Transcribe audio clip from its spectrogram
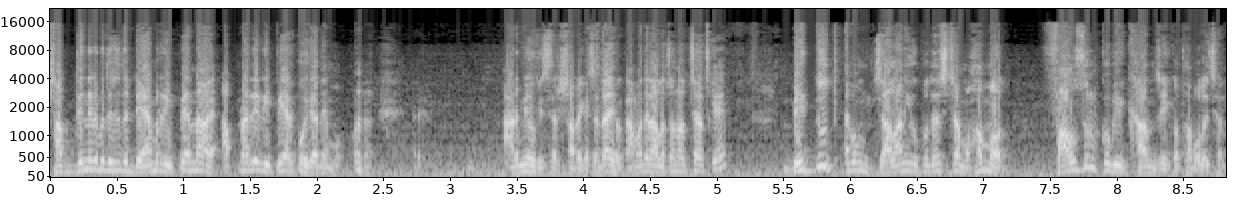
সাত দিনের ভিতরে যদি ড্যাম রিপেয়ার না হয় আপনারই রিপেয়ার কইরা দেবো। আর্মি অফিসার সাবেক আছে। যাই হোক আমাদের আলোচনা হচ্ছে আজকে বিদ্যুৎ এবং জ্বালানি উপদেষ্টা মোহাম্মদ ফাউজুল কবির খান যে কথা বলেছেন।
